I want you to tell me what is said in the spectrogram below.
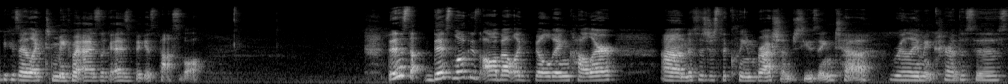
because I like to make my eyes look as big as possible. This, this look is all about like building color. Um, this is just a clean brush I'm just using to really make sure this is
